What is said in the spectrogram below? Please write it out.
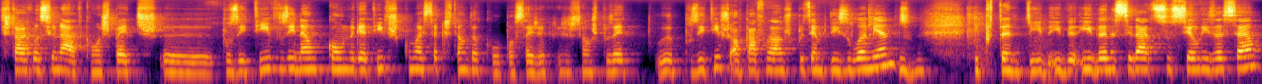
estar relacionado com aspectos uh, positivos e não com negativos como essa questão da culpa, ou seja, são os eh, positivos, ao bocado falámos por exemplo de isolamento uhum. e portanto e, e, e da necessidade de socialização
